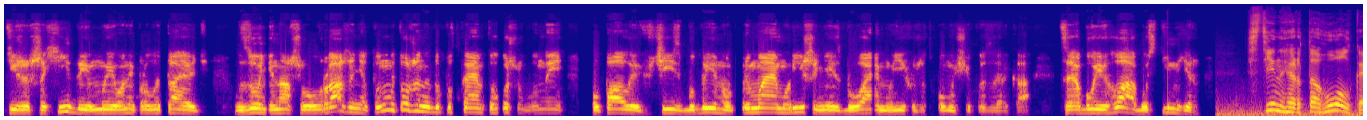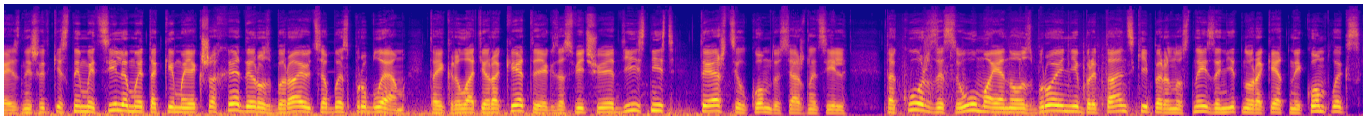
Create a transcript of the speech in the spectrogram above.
ті ж шахіди, ми вони пролетають в зоні нашого ураження, то ми теж не допускаємо того, щоб вони попали в чийсь будинок. Приймаємо рішення і збиваємо їх уже з допомогою ПЗРК. Це або ігла, або стінгер. Стінгер та голка із нешвидкісними цілями, такими як шахеди, розбираються без проблем. Та й крилаті ракети, як засвідчує дійсність, теж цілком досяжна ціль. Також ЗСУ має на озброєнні британський переносний зенітно-ракетний комплекс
